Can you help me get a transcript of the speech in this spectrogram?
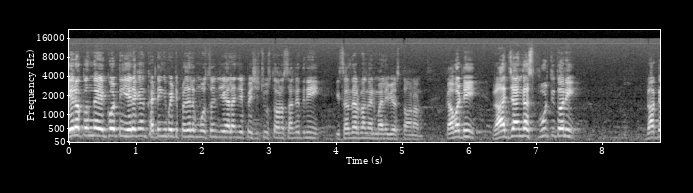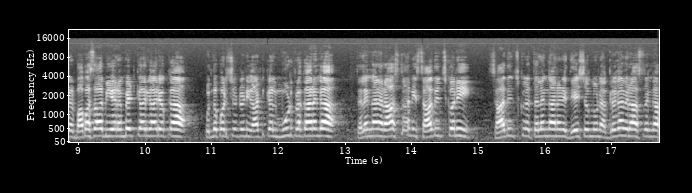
ఏ రకంగా ఎగ్గొట్టి ఏ రకంగా కటింగ్ పెట్టి ప్రజలకు మోసం చేయాలని చెప్పేసి చూస్తా ఉన్న సంగతిని ఈ సందర్భంగా మళ్ళీ చేస్తా ఉన్నాను. కాబట్టి రాజ్యాంగ స్ఫూర్తితోని doctor Babasaheb B R Ambedkar గారి యొక్క పొందపరిచినటువంటి ఆర్టికల్ మూడు ప్రకారంగా తెలంగాణ రాష్ట్రాన్ని సాధించుకొని సాధించుకున్న తెలంగాణని దేశంలోని అగ్రగామి రాష్ట్రంగా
